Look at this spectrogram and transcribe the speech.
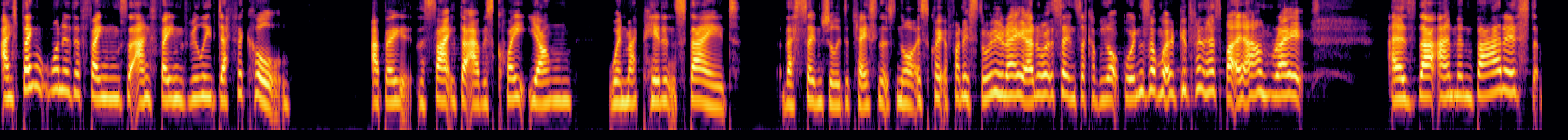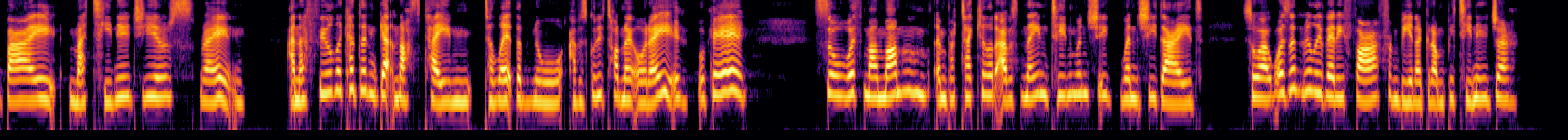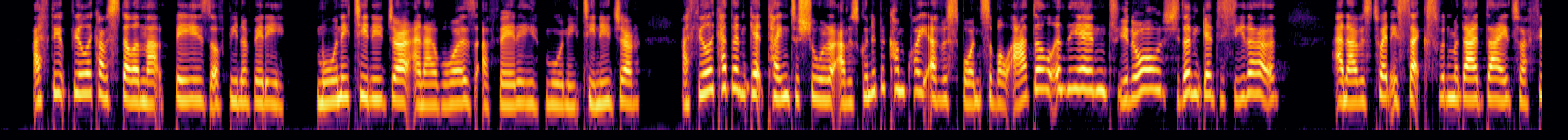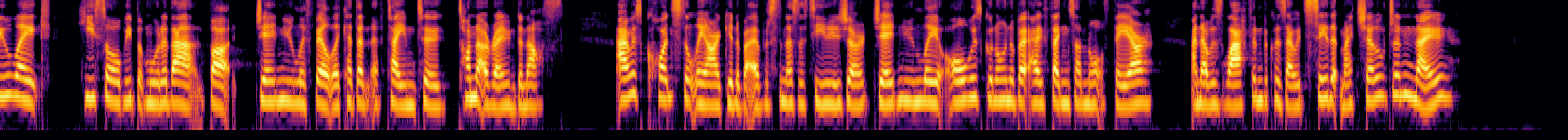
I think one of the things that I find really difficult about the fact that I was quite young when my parents died. This sounds really depressing. It's not. It's quite a funny story, right? I know it sounds like I'm not going somewhere good for this, but I am, right? Is that I'm embarrassed by my teenage years, right? And I feel like I didn't get enough time to let them know I was going to turn out all right, okay? So with my mum in particular, I was 19 when she when she died. So I wasn't really very far from being a grumpy teenager. I feel like I was still in that phase of being a very moany teenager, and I was a very moany teenager. I feel like I didn't get time to show her I was going to become quite a responsible adult in the end. You know, she didn't get to see that. And I was 26 when my dad died, so I feel like he saw a wee bit more of that, but genuinely felt like I didn't have time to turn it around enough. I was constantly arguing about everything as a teenager, genuinely always going on about how things are not fair. And I was laughing because I would say that my children now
